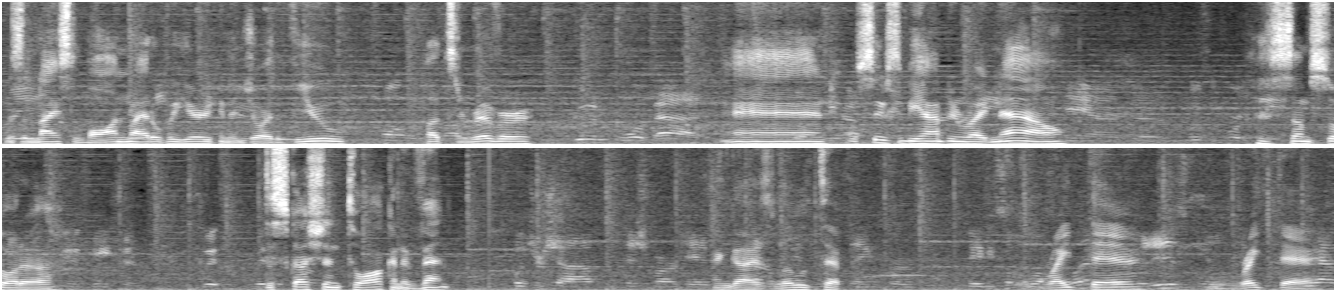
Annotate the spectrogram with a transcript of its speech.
there's a nice lawn right over here. You can enjoy the view, Hudson River. And what seems to be happening right now is some sort of discussion, talk, an event. And guys, a little tip. Right there, right there.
